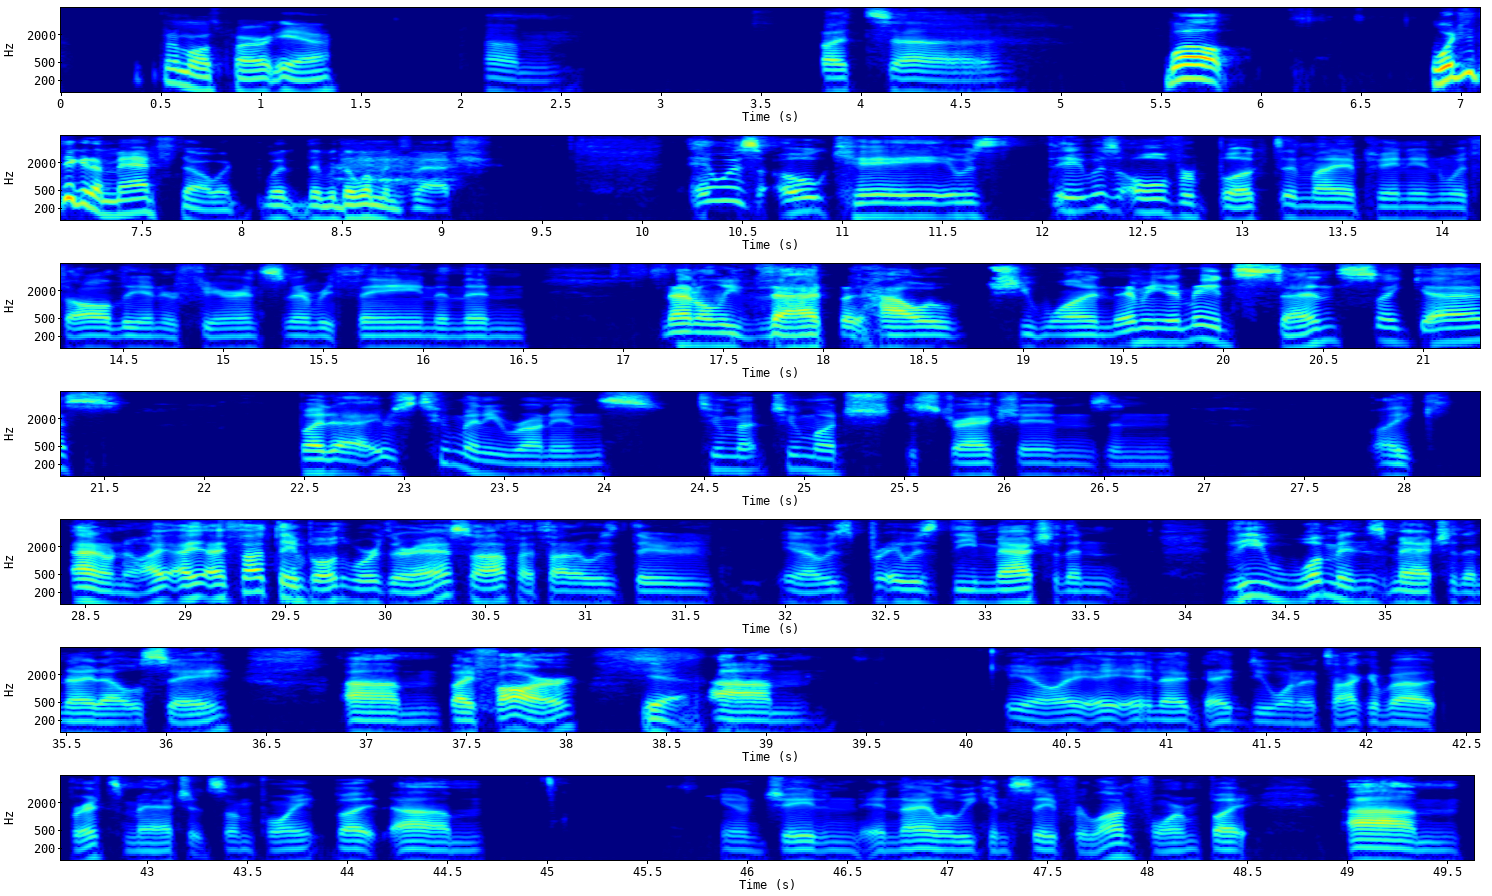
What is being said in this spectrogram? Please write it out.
for the most part, yeah. Um, but uh, well, what do you think of the match though with with the, with the women's match? It was okay. It was it was overbooked in my opinion with all the interference and everything, and then not only that, but how she won. I mean, it made sense, I guess, but uh, it was too many run-ins too much too much distractions and like I don't know. I I thought they both worked their ass off. I thought it was their you know it was it was the match of the the women's match of the night. I will say, um, by far. Yeah. Um, you know, I, and I I do want to talk about Britt's match at some point, but um, you know, Jade and, and Nyla we can save for long form, but um,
